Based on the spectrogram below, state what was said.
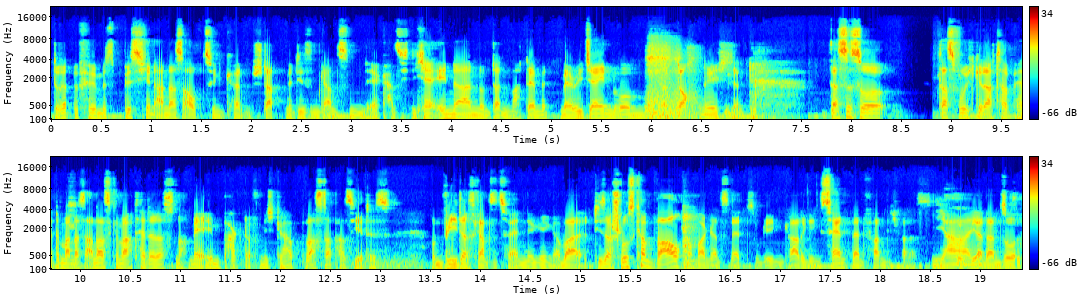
dritten Film es ein bisschen anders aufziehen können, statt mit diesem ganzen, er kann sich nicht erinnern und dann macht er mit Mary Jane rum und dann doch nicht. Und das ist so das, wo ich gedacht habe, hätte man das anders gemacht, hätte das noch mehr Impact auf mich gehabt, was da passiert ist und wie das Ganze zu Ende ging. Aber dieser Schlusskampf war auch nochmal ganz nett, so gegen, gerade gegen Sandman fand ich, war das. Ja, ja. er dann so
